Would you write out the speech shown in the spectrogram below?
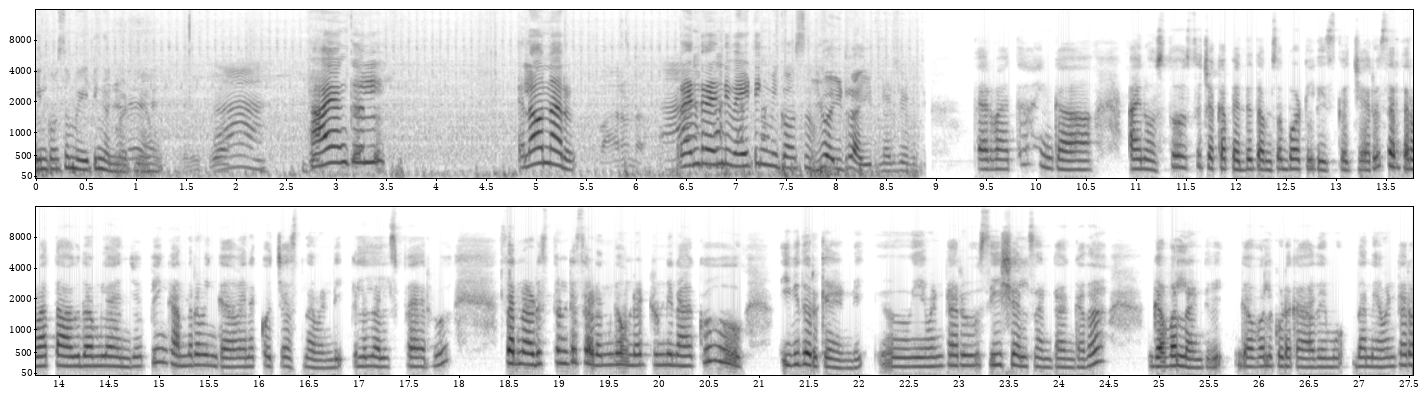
ఈయన కోసం వెయిటింగ్ అనమాట మేము. Hi uncle. ఎలా ఉన్నారు? రండి రండి వెయిటింగ్ మీకోసం. తర్వాత ఇంకా ఆయన వస్తూ వస్తూ చక్క పెద్ద థమ్సప్ బాటిల్ తీసుకొచ్చారు. సరే తర్వాత తాగుదాంలే అని చెప్పి ఇంక అందరం ఇంకా వెనక్కి వచ్చేస్తున్నామండి. పిల్లలు అలసిపోయారు. సరే నడుస్తుంటే సడన్గా ఉన్నట్టుండి నాకు ఇవి దొరికాయండి. ఏమంటారు సీషెల్స్ అంటాం కదా! గవ్వలు లాంటివి. గవ్వలు కూడా కాదేమో దాన్ని ఏమంటారు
